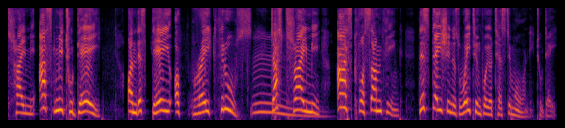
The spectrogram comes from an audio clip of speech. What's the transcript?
Try me. Ask me today on this day of breakthroughs. Mm. Just try me. Ask for something. This station is waiting for your testimony today.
